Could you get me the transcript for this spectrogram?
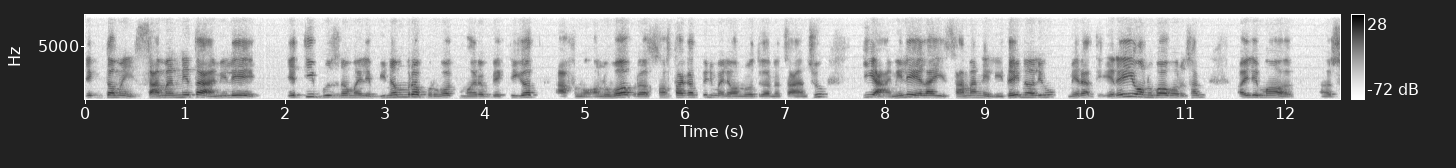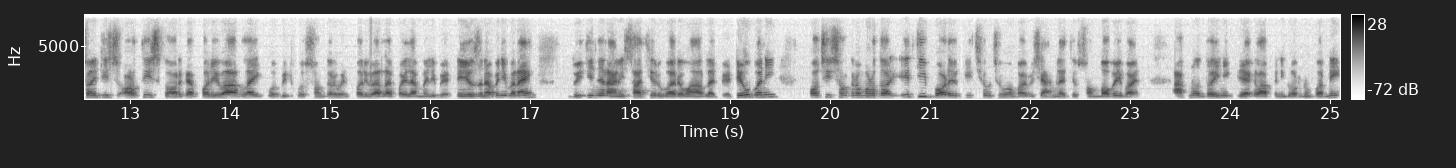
एकदमै सामान्यता हामीले यति बुझ्न मैले विनम्रपूर्वक मेरो व्यक्तिगत आफ्नो अनुभव र संस्थागत पनि मैले अनुरोध गर्न चाहन्छु कि हामीले यसलाई सामान्य लिँदै नलिउँ। मेरा धेरै अनुभवहरू छन्। अहिले म सैँतिस अडतिस घरका परिवारलाई कोभिडको सङ्क्रमित परिवारलाई पहिला मैले भेट्ने योजना पनि बनाएँ। दुई तिनजना हामी साथीहरू भएर उहाँहरूलाई भेट्यौँ पनि। पछि सङ्क्रमण दर यति बढ्यो कि छेउछेउमा भएपछि हामीलाई त्यो सम्भवै भएन। आफ्नो दैनिक क्रियाकलाप पनि गर्नुपर्ने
